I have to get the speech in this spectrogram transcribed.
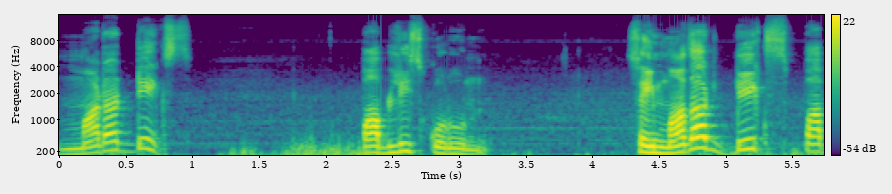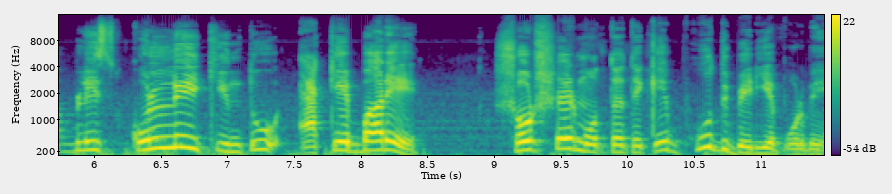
মার্ডার ডিস্ক পাবলিশ করুন। সেই মাদার ডিস্ক পাবলিশ করলেই কিন্তু একেবারে সর্ষের মধ্যে থেকে ভূত বেরিয়ে পড়বে।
